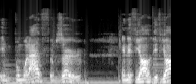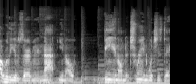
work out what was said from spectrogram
in, from what I've observed, and if y'all, if y'all really observing and not, you know, being on the trend, which is to,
